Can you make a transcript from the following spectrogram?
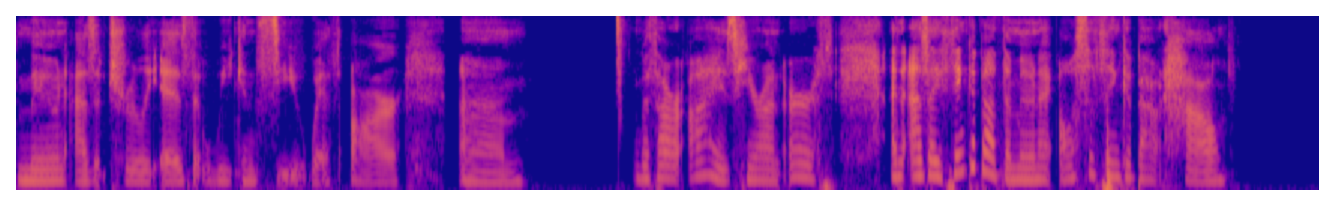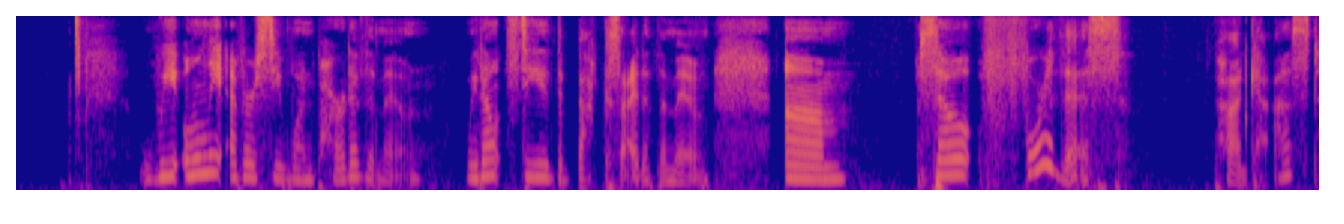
moon as it truly is that we can see with our um, with our eyes here on earth. And as I think about the moon, I also think about how we only ever see one part of the moon. We don't see the backside of the moon. Um, so for this podcast,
